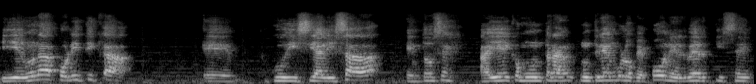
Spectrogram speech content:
y en una política eh, judicializada, entonces ahí hay como un, un triángulo que pone el vértice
